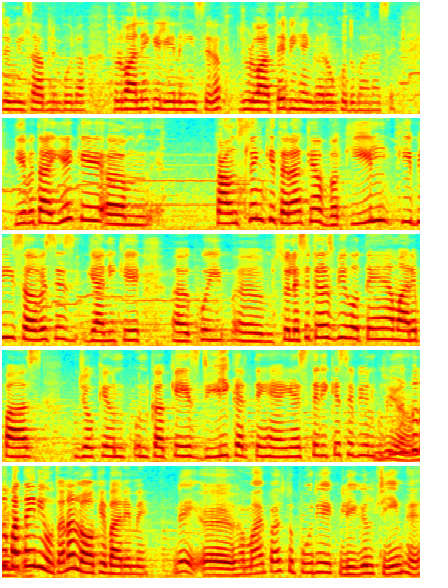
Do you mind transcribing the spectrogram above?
जमील साहब ने बोला तुड़वाने के लिए नहीं सिर्फ़ जुड़वाते भी हैं घरों को दोबारा से। ये बताइए कि काउंसलिंग की तरह क्या वकील की भी सर्विसेज़ यानी कि कोई सोलिसिटर्स भी होते हैं हमारे पास जो कि उन, उनका केस डील करते हैं या इस तरीके से भी उनको? हाँ, उनको तो पता ही नहीं होता ना लॉ के बारे में। नहीं आ, हमारे पास तो पूरी एक लीगल टीम है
